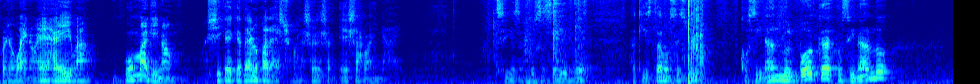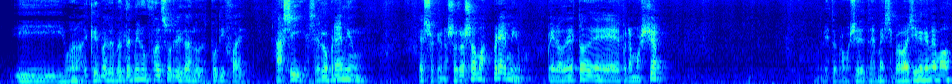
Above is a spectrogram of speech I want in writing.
pero bueno, es ahí, va. Un maquinón. Así que hay que traerlo para eso, para hacer esa- esas vainas ahí. Sí, esas cosas ¿lo ves? Aquí estamos eso, cocinando el podcast, cocinando. Y bueno, hay que preparar también un falso regalo de Spotify. Ah, sí, hacerlo premium. Eso, que nosotros somos premium, pero de esto de promoción. Esto de promoción de tres meses. Pero va a decir que, le hemos-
